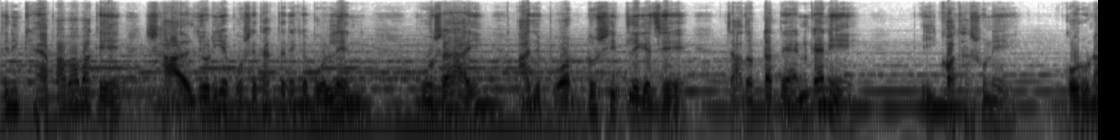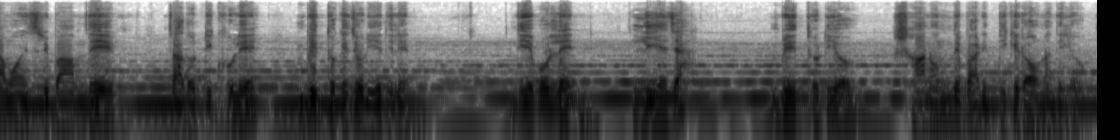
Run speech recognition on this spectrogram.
তিনি খ্যাপা বাবাকে শাল জড়িয়ে বসে থাকতে দেখে বললেন, গোসাই, আজ বড্ড শীত লেগেছে, চাদরটা দেন কেনে? এই কথা শুনে করুণাময় শ্রী বামদেব চাদরটি খুলে বৃদ্ধকে জড়িয়ে দিলেন। দিয়ে বললেন লিয়ে যা। বৃদ্ধটিও সানন্দে বাড়ির দিকে রওনা দিল।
